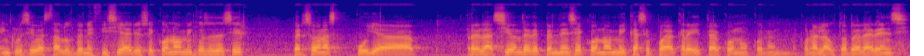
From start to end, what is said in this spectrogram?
inclusive hasta los beneficiarios económicos, es decir, personas cuya relación de dependencia económica se puede acreditar con, el autor de la herencia.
